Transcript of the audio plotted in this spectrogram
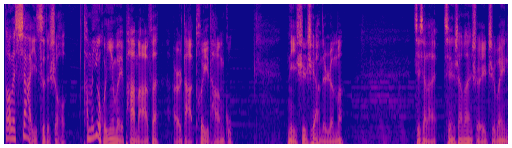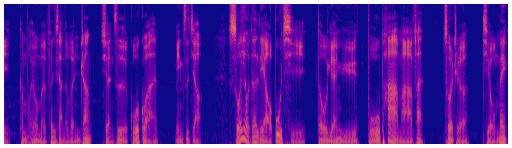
到了下一次的时候，他们又会因为怕麻烦而打退堂鼓。你是这样的人吗？接下来，千山万水只为你，跟朋友们分享的文章选自国馆，名字叫《所有的了不起都源于不怕麻烦》，作者九妹。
